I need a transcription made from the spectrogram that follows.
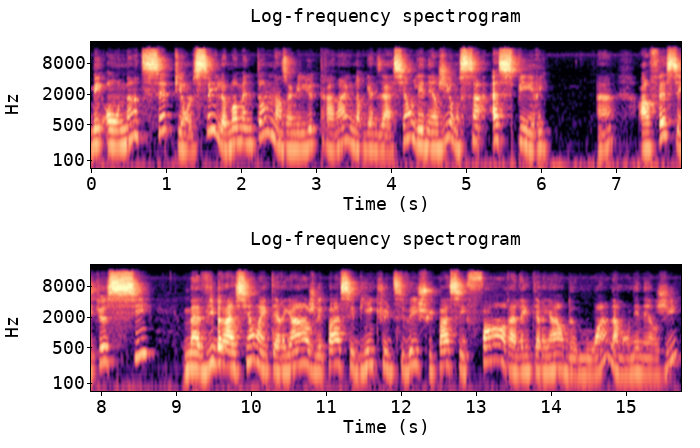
mais on anticipe, puis on le sait, le momentum dans un milieu de travail, une organisation, l'énergie, on se sent aspirer. Hein? En fait, c'est que si ma vibration intérieure, je ne l'ai pas assez bien cultivée, je ne suis pas assez fort à l'intérieur de moi, dans mon énergie,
